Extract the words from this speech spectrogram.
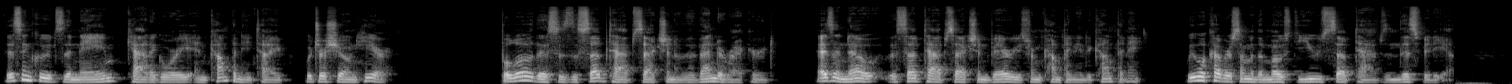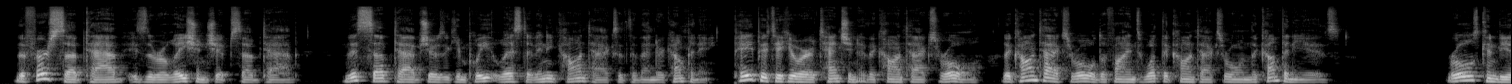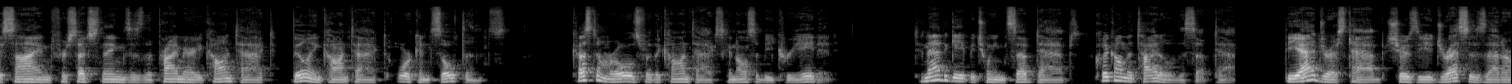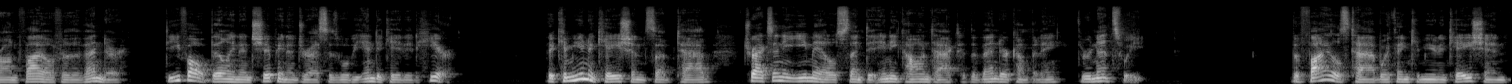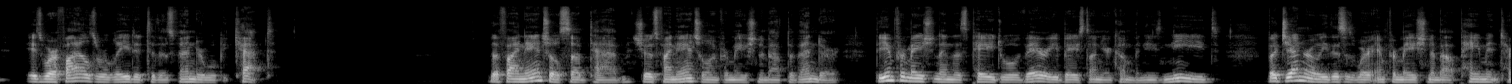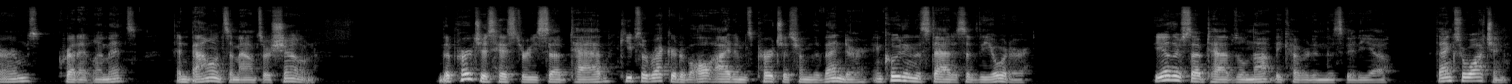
This includes the name, category, and company type, which are shown here. Below this is the subtab section of the vendor record. As a note, the subtab section varies from company to company. We will cover some of the most used subtabs in this video. The first subtab is the Relationship subtab, this subtab shows a complete list of any contacts at the vendor company. Pay particular attention to the contact's role. The contact's role defines what the contact's role in the company is. Roles can be assigned for such things as the primary contact, billing contact, or consultants. Custom roles for the contacts can also be created. To navigate between subtabs, click on the title of the subtab. The Address tab shows the addresses that are on file for the vendor. Default billing and shipping addresses will be indicated here. The Communication subtab tracks any emails sent to any contact at the vendor company through NetSuite. The Files tab within Communication is where files related to this vendor will be kept. The Financial subtab shows financial information about the vendor. The information in this page will vary based on your company's needs, but generally this is where information about payment terms, credit limits, and balance amounts are shown. The Purchase History subtab keeps a record of all items purchased from the vendor, including the status of the order. The other subtabs will not be covered in this video. Thanks for watching.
